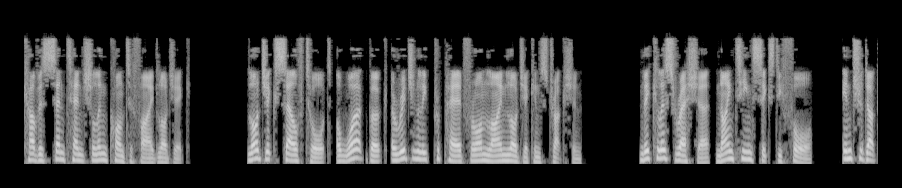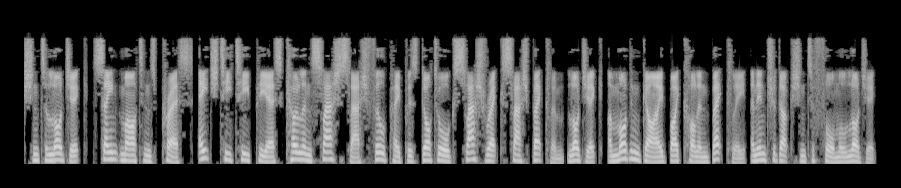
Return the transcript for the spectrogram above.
covers sentential and quantified logic. Logic Self-Taught, a workbook originally prepared for online logic instruction. Nicholas Rescher, 1964. Introduction to Logic, St. Martin's Press, https philpapers.org rec Becklem Logic, A Modern Guide by Colin Beckley An Introduction to Formal Logic.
